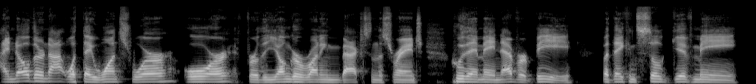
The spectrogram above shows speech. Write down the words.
I know they're not what they once were, or for the younger running backs in this range, who they may never be, but they can still give me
